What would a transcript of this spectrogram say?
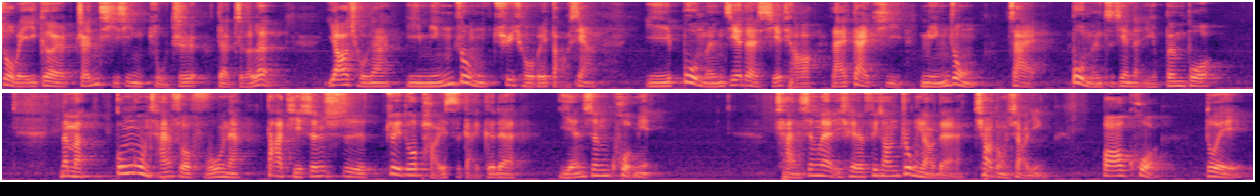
作为一个整体性组织的责任，要求呢以民众需求为导向，以部门间的协调来代替民众在部门之间的一个奔波。那么，公共场所服务呢？大提升是最多跑一次改革的延伸扩面，产生了一些非常重要的撬动效应，包括对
